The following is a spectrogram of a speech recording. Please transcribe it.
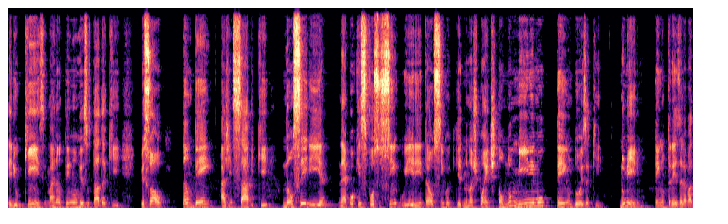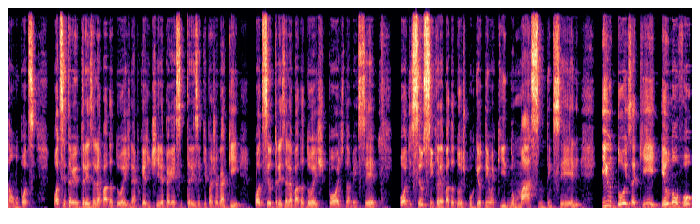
seria o 15, mas não tem um resultado aqui. Pessoal, também a gente sabe que não seria, né? porque se fosse o 5, iria entrar o 5 aqui, é de menor expoente. Então, no mínimo, tem um 2 aqui. No mínimo, tem um 3 elevado a 1, não pode ser. Pode ser também o 3 elevado a 2, né? porque a gente iria pegar esse 3 aqui para jogar aqui. Pode ser o 3 elevado a 2, pode também ser. Pode ser o 5 elevado a 2, porque eu tenho aqui, no máximo tem que ser ele. E o 2 aqui, eu não vou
